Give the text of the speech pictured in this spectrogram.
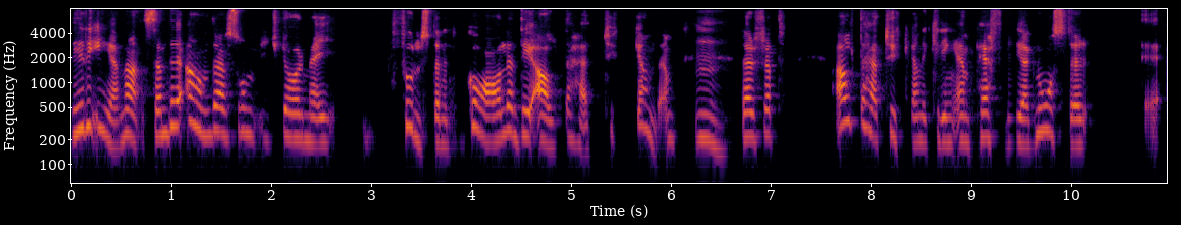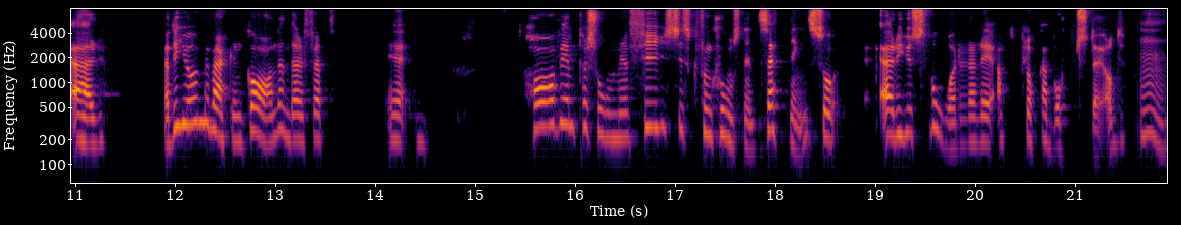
Det är det ena. Sen det andra som gör mig fullständigt galen, det är allt det här tyckande. Mm, Därför att allt det här tyckande kring NPF-diagnoser eh, är, ja det gör mig verkligen galen. Därför att eh, har vi en person med en fysisk funktionsnedsättning så är det ju svårare att plocka bort stöd. mm,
